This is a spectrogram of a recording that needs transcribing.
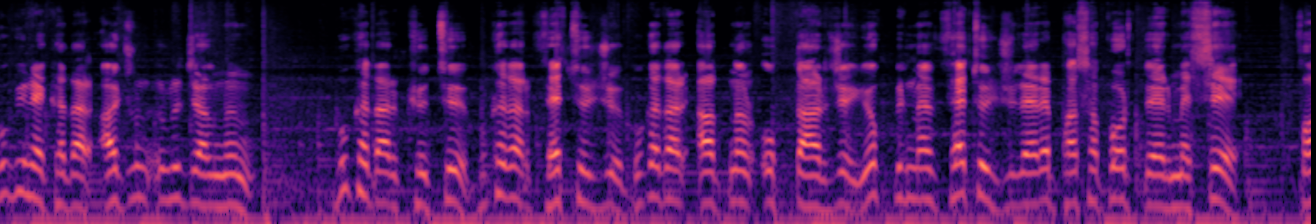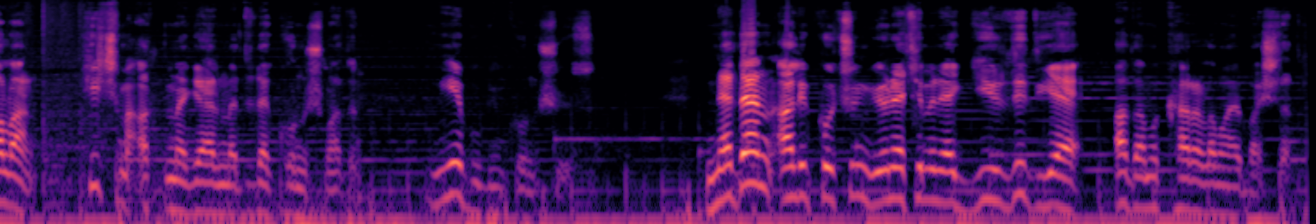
bugüne kadar Acun Ilıcalı'nın bu kadar kötü, bu kadar FETÖ'cü, bu kadar Adnan Oktarcı, yok bilmem FETÖ'cülere pasaport vermesi falan hiç mi aklına gelmedi de konuşmadın? Niye bugün konuşuyorsun? Neden Ali Koç'un yönetimine girdi diye adamı karalamaya başladın?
